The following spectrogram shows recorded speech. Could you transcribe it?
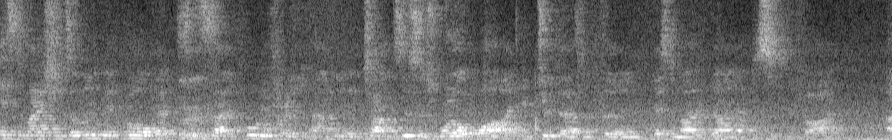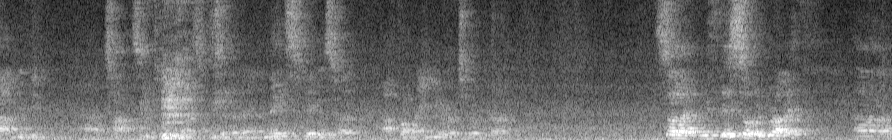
estimations a little bit poor, but it's saying 43 uh, million tonnes. This is worldwide in 2013, estimated going up to 65 uh, million uh, tonnes in 2017. And these figures are, are, from a year or two ago. So with this sort of growth, uh,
